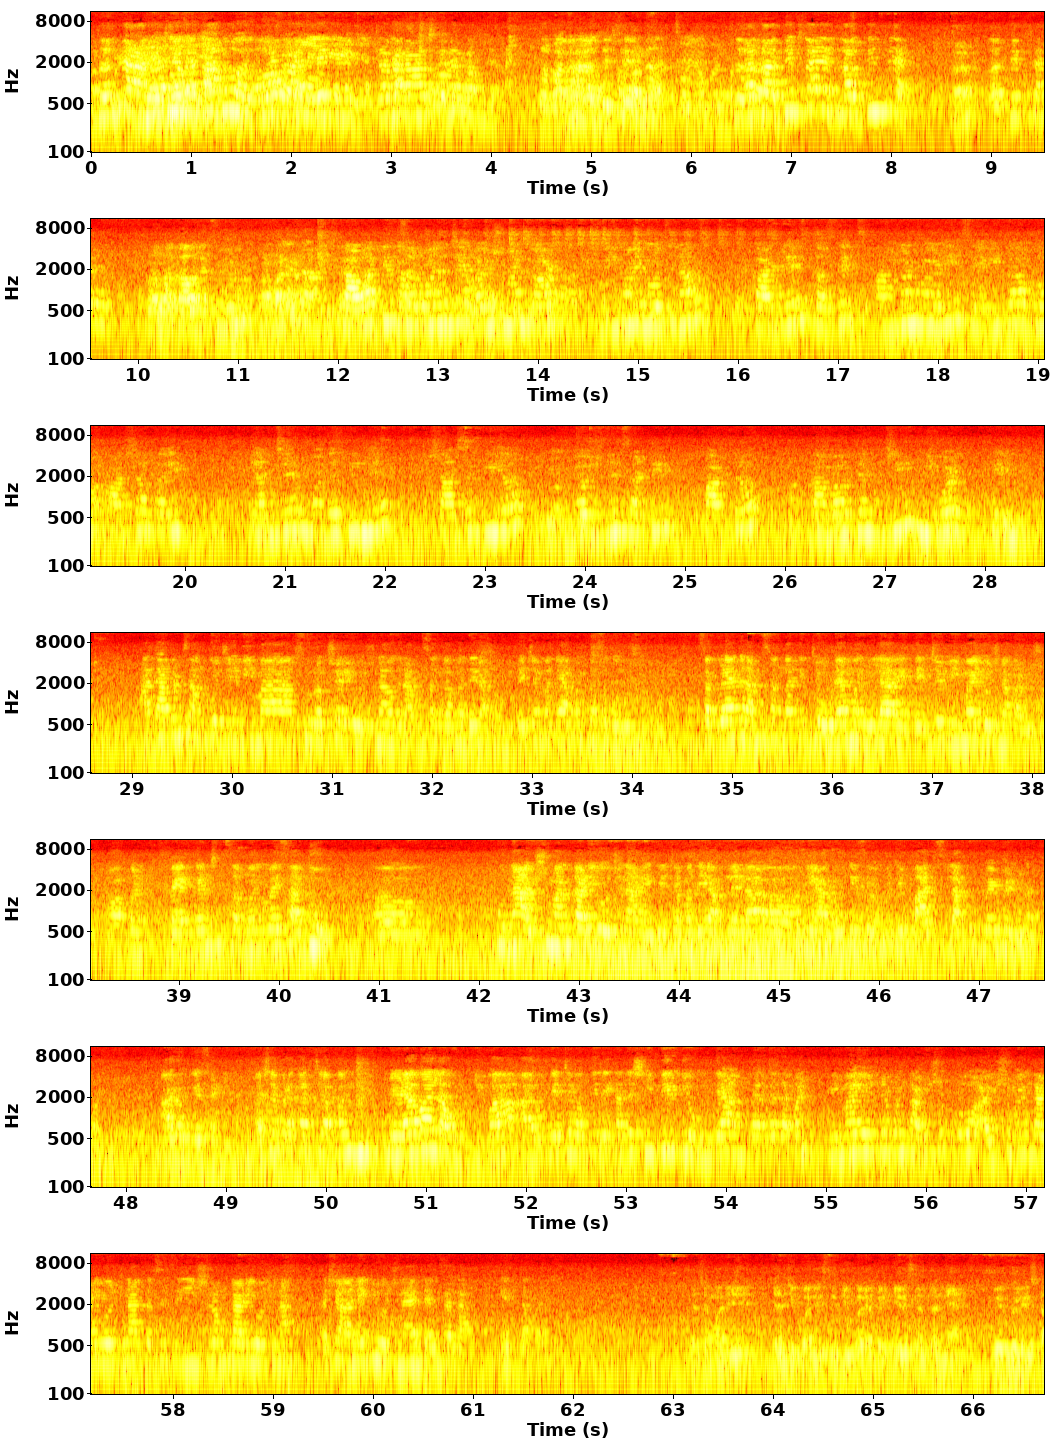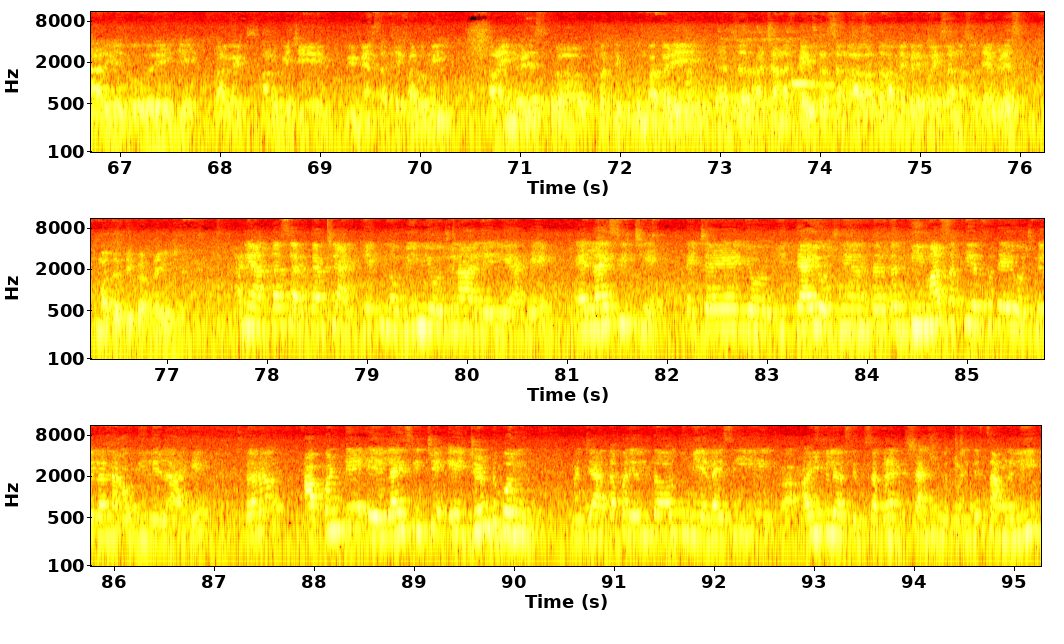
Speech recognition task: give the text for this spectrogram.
हा, काम करतो, चाललंय. प्रभागावर गावातील सर्वांचे आयुष्यमान कार्ड विमा योजना काढले तसेच अंगणवाडी सेविका व आशाताई यांचे मदतीने शासकीय योजनेसाठी पात्र लाभार्थ्यांची निवड केली. आता आपण सांगतो जी विमा सुरक्षा योजना ग्रामसंघामध्ये राबवली त्याच्यामध्ये आपण कसं करू शकतो? सगळ्या ग्रामसंघातील जेवढ्या महिला आहेत त्यांचे विमा योजना काढू शकतो. आपण बँकांशी समन्वय साधून पुन्हा आयुष्यमान कार्ड योजना आहे ज्याच्यामध्ये आपल्याला हे आरोग्य सेवा म्हणजे पाच लाख रुपये मिळतात आरोग्यासाठी. अशा प्रकारचे आपण मेळावा लावून किंवा आरोग्याच्या बाबतीत एखादं शिबिर घेऊन त्या अंतर्गत आपण विमा योजना पण काढू शकतो. आयुष्यमान कार्ड योजना तसेच ई श्रम कार्ड योजना अशा अनेक योजना आहेत त्यांचा लाभ घेतला पाहिजे. त्याच्यामध्ये ज्यांची परिस्थिती बऱ्यापैकी असेल त्यांनी वेगवेगळे स्टार हेल्थ वगैरे जे प्रायव्हेट आरोग्याचे विमे असतात ते काढूनही ऐन वेळेस प्रत्येक कुटुंबाकडे जर अचानक काही प्रसंग आला तर आपल्याकडे पैसा नसतो त्यावेळेस मदतही करता येऊ शकते. आणि आता सरकारची आणखी एक नवीन योजना आलेली आहे एल आय सीची त्याच्या यो त्या योजनेअंतर्गत भीमा सखी असं त्या योजनेला नाव दिलेलं आहे. तर आपण ते एल आय सीचे एजंट बनू. म्हणजे आतापर्यंत तुम्ही एल आय सी ऐकलं असेल सगळ्यात शाश्वत म्हणजे चांगली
